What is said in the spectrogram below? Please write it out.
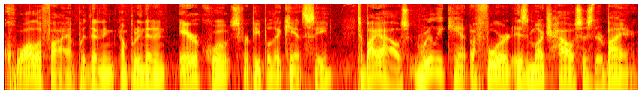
qualify. I'm put that in, I'm putting that in air quotes for people that can't see. To buy a house, really can't afford as much house as they're buying.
